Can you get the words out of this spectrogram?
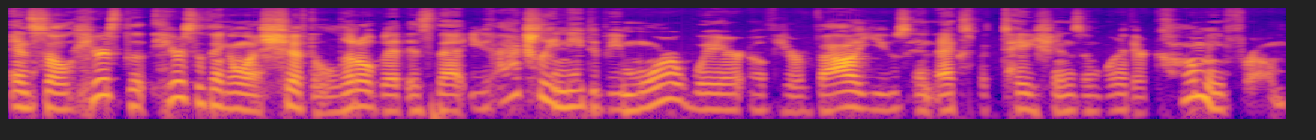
and so here's the here's the thing I want to shift a little bit is that you actually need to be more aware of your values and expectations and where they're coming from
